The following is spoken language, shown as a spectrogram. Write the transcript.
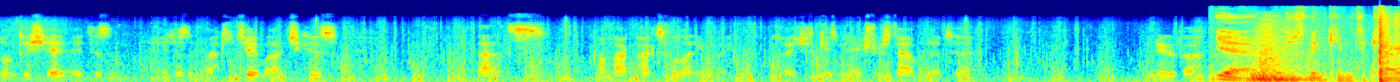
gone to shit, it doesn't it doesn't matter too much because that's my backpack's full anyway, so it just gives me extra stamina to manoeuvre. Yeah, I'm just thinking to carry.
